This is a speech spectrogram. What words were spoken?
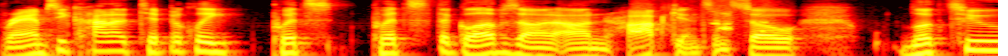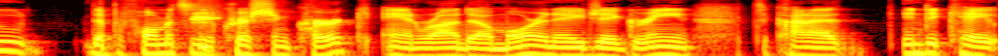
Ramsey kind of typically puts puts the gloves on on Hopkins. And so look to the performances of Christian Kirk and Rondale Moore and AJ Green to kind of indicate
